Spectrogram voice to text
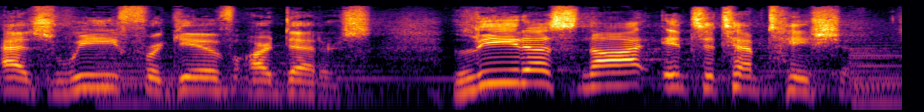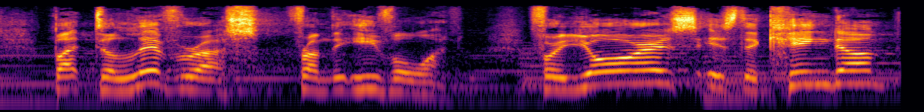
as we forgive our debtors. Lead us not into temptation, but deliver us from the evil one. For yours is the kingdom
